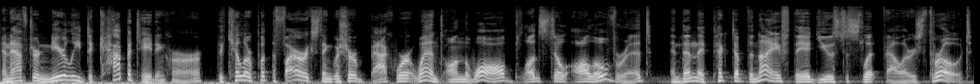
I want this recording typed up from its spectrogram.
And after nearly decapitating her, the killer put the fire extinguisher back where it went on the wall, blood still all over it, and then they picked up the knife they had used to slit Valerie's throat.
